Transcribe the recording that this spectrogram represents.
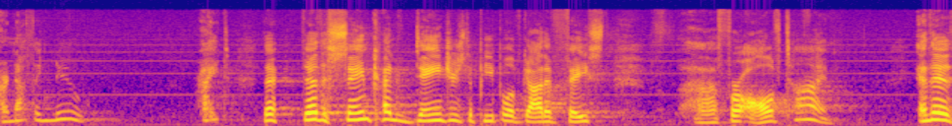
are nothing new, right? They're, they're the same kind of dangers the people of God have faced uh, for all of time. And they're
